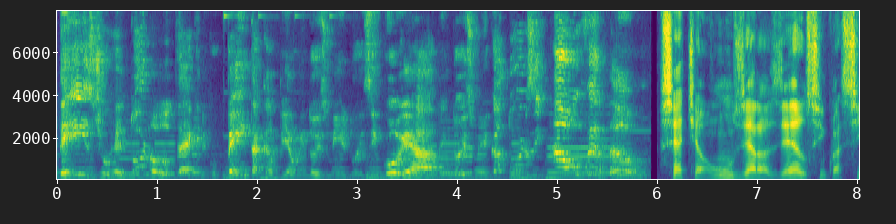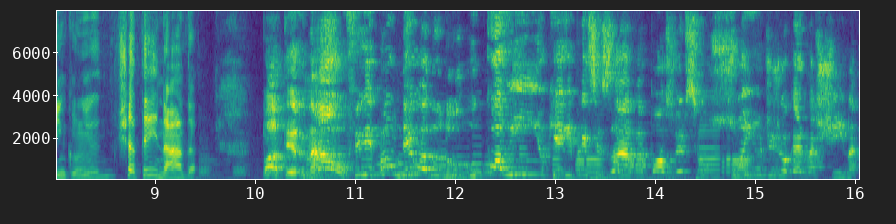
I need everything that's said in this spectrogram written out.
desde o retorno do técnico pentacampeão em 2002 e goleado em 2014 ao Verdão. 7x1, 0x0, 5x5, não chatei nada. Paternal, Filipão deu a Dudu o colinho que ele precisava após ver seu sonho de jogar na China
